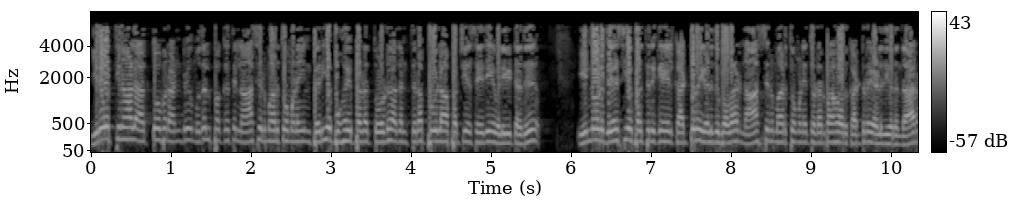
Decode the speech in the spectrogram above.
இருபத்தி நாலு அக்டோபர் அன்று முதல் பக்கத்தில் நாசிர் மருத்துவமனையின் பெரிய புகைப்படத்தோடு அதன் திறப்பு விழா பற்றிய செய்தியை வெளியிட்டது. இன்னொரு தேசிய பத்திரிகையில் கட்டுரை எழுதுபவர் நாசிர் மருத்துவமனை தொடர்பாக ஒரு கட்டுரை எழுதியிருந்தார்.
